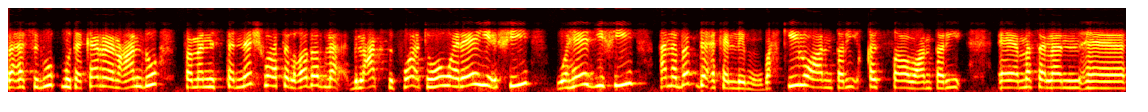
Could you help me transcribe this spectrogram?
بقى سلوك متكرر عنده فما نستناش وقت الغضب لا بالعكس في وقت هو رايق فيه وهادي فيه أنا ببدأ أكلمه. بحكي له عن طريق قصة وعن طريق آه مثلا آه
